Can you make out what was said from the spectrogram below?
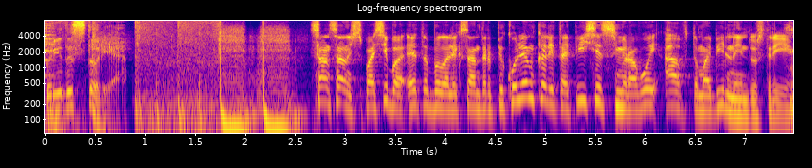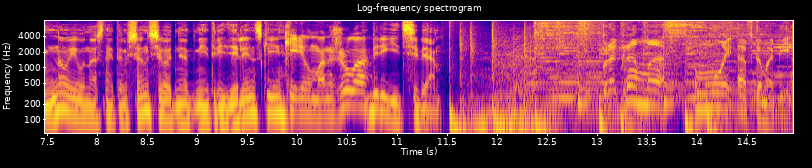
Предыстория. Сан Саныч, спасибо. Это был Александр Пикуленко, летописец мировой автомобильной индустрии. Ну и у нас на этом все. Сегодня Дмитрий Делинский. Кирилл Манжула. Берегите себя. Программа «Мой автомобиль».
